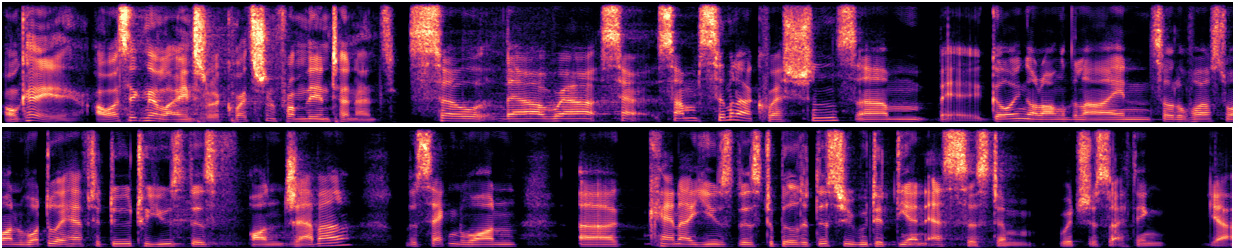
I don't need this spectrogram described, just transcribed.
Okay, our signal angel, a question from the internet. So there were some similar questions um, going along the line. So the first one, what do I have to do to use this on Jabber? The second one, uh, can I use this to build a distributed DNS system? Which is, I think, yeah.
